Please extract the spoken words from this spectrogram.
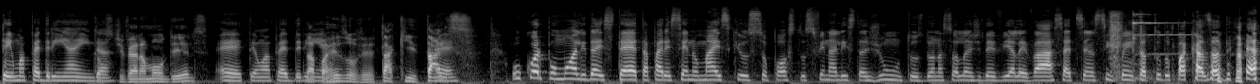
Tem uma pedrinha Então, ainda. se tiver na mão deles, É, tem uma pedrinha. dá pra resolver. Tá aqui, Thales. O corpo mole da Esté tá parecendo mais que os supostos finalistas juntos. Dona Solange devia levar 750 tudo pra casa dela.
